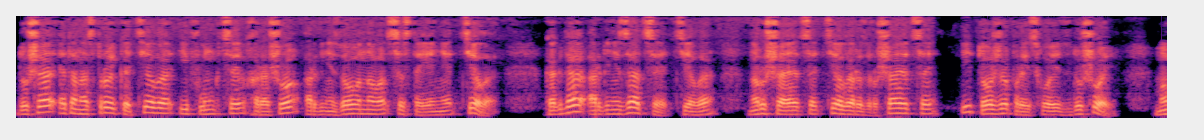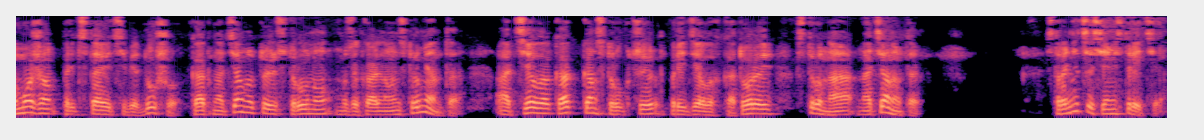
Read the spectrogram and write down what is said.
душа – это настройка тела и функция хорошо организованного состояния тела. Когда организация тела нарушается, тело разрушается и тоже происходит с душой. Мы можем представить себе душу как натянутую струну музыкального инструмента, а тело как конструкцию, в пределах которой струна натянута. Страница 73.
